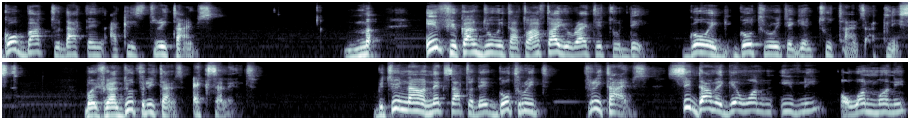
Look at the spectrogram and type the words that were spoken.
go back to that thing at least three times. If you can't do it at all, after you write it today, go, go through it again two times at least. But if you can do three times, excellent. Between now and next Saturday, go through it three times. Sit down again one evening or one morning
